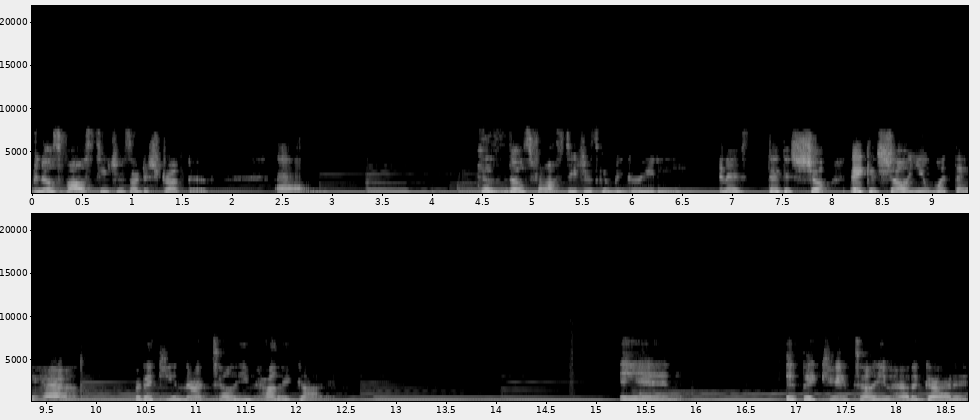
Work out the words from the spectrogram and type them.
And those false teachers are destructive because um, those false teachers can be greedy, and they they can show they can show you what they have, but they cannot tell you how they got it. And if they can't tell you how to got it,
